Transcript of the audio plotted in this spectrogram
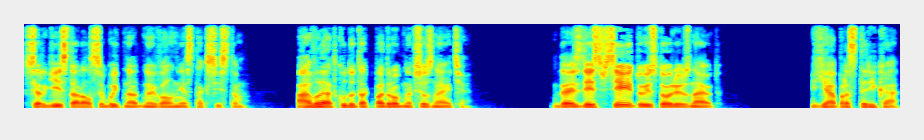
Сергей старался быть на одной волне с таксистом. А вы откуда так подробно все знаете? Да здесь все эту историю знают. Я про старика.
